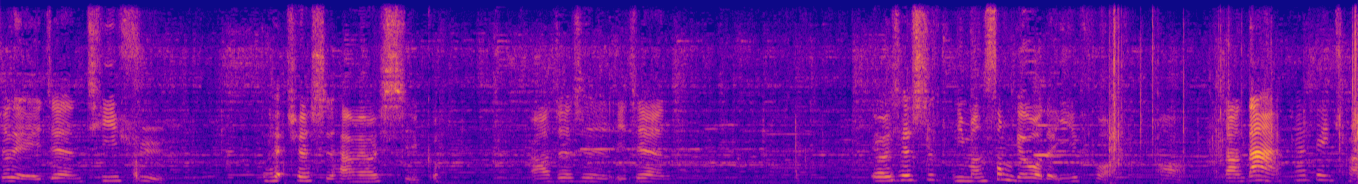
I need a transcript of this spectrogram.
这里一件 T 恤，对，确实还没有洗过。然后这是一件，有一些是你们送给我的衣服，长大开飞船。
